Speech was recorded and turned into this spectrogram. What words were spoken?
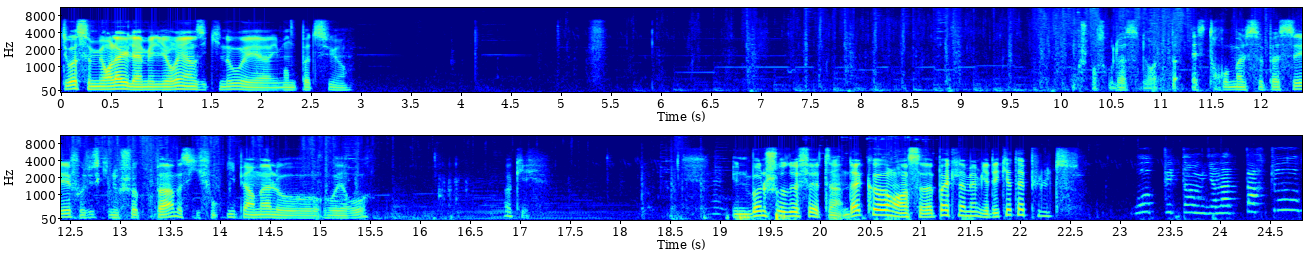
Tu vois ce mur là il est amélioré hein, Zikino et euh, il monte pas dessus. Hein. Pense que là ça devrait pas être trop mal se passer, faut juste qu'ils nous chopent pas parce qu'ils font hyper mal aux, aux héros. Ok. Une bonne chose de faite. D'accord, hein, ça va pas être la même, il y a des catapultes. Oh putain, mais il y en a de partout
